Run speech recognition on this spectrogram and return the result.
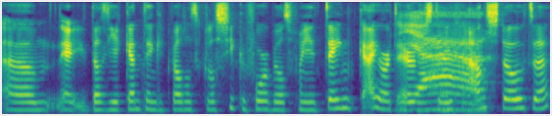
Ehm, dat, je kent denk ik wel dat klassieke voorbeeld van je teen keihard ergens Ja. tegen aanstoten.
